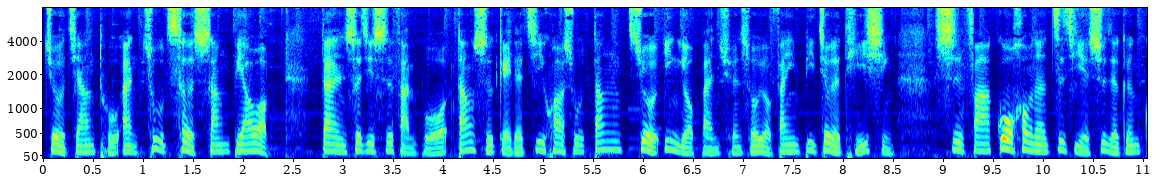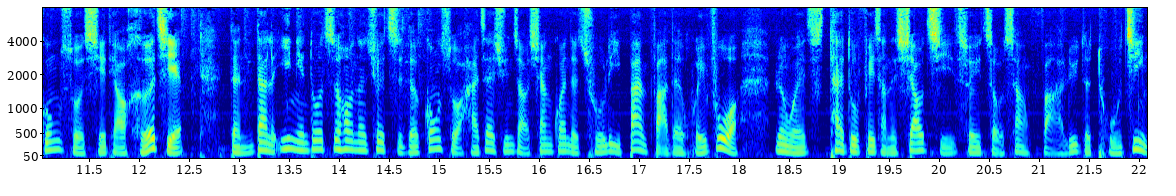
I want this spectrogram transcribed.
就将图案注册商标哦。但设计师反驳，当时给的计划书当就印有版权所有翻译必究的提醒。事发过后呢，自己也试着跟公所协调和解。等待了一年多之后呢，却只得公所还在寻找相关的处理办法的回复，认为态度非常的消极，所以走上法律的途径。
